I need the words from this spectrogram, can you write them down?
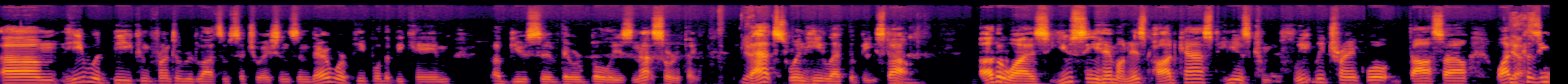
um, he would be confronted with lots of situations, and there were people that became abusive. They were bullies and that sort of thing. Yeah. That's when he let the beast out. Mm-hmm. Otherwise, you see him on his podcast, he is completely tranquil, docile. Why? Yes. Because he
